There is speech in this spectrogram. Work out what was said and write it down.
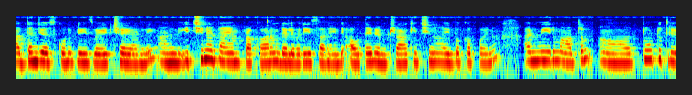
అర్థం చేసుకొని ప్లీజ్ వెయిట్ చేయండి. అండ్ ఇచ్చిన టైం ప్రకారం డెలివరీస్ అనేది అవుతాయి. మేము ట్రాక్ ఇచ్చినా ఇవ్వకపోయినా. అండ్ మీరు మాత్రం టూ టు త్రీ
